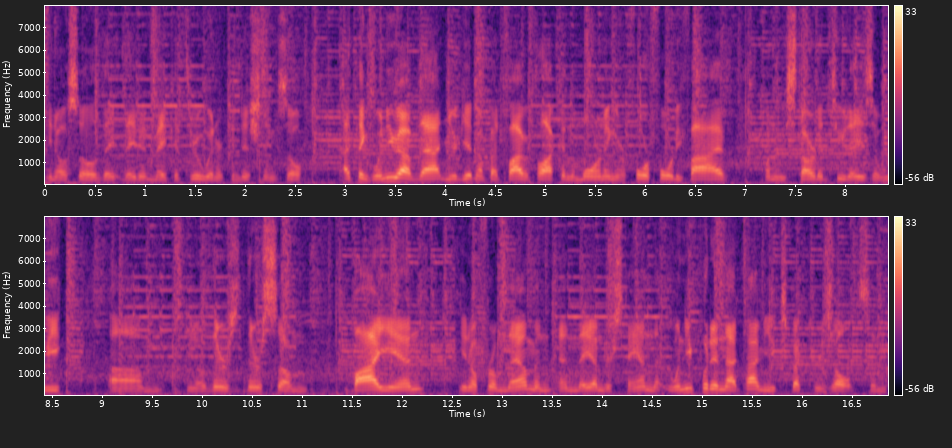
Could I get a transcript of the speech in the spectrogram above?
you know, so they, they didn't make it through winter conditioning. So I think when you have that and you're getting up at 5 o'clock in the morning or 4.45 when we started two days a week, um, you know, there's, there's some buy-in, you know, from them and, and they understand that when you put in that time, you expect results. And,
